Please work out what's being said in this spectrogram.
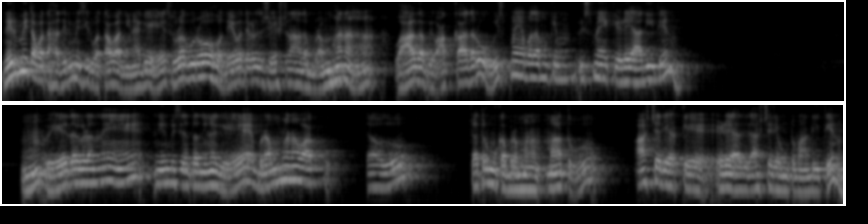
ನಿರ್ಮಿತವತಃ ನಿರ್ಮಿಸಿರುವ ತವ ನಿನಗೆ ಸುರಗುರೋಹೋ ದೇವತೆಗಳಲ್ಲಿ ಶ್ರೇಷ್ಠನಾದ ಬ್ರಹ್ಮನ ವಾಗಪಿ ವಾಕ್ಕಾದರೂ ವಿಸ್ಮಯ ಪದಂ ಕಿಂ ವಿಸ್ಮಯಕ್ಕೆಡೆಯಾದೀತೇನು? ವೇದಗಳನ್ನೇ ನಿರ್ಮಿಸಿದಂಥ ನಿನಗೆ ಬ್ರಹ್ಮನ ವಾಕು. ಯಾವುದು? ಚತುರ್ಮುಖ ಬ್ರಹ್ಮನ ಮಾತು ಆಶ್ಚರ್ಯಕ್ಕೆ ಎಡೆಯಾದ ಆಶ್ಚರ್ಯ ಉಂಟು ಮಾಡೀತೇನು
